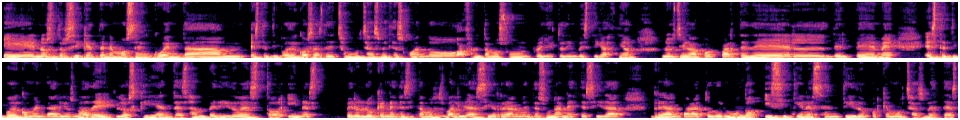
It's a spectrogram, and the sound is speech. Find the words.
Eh, nosotros sí que tenemos en cuenta mm, este tipo de cosas. De hecho, muchas veces cuando afrontamos un proyecto de investigación nos llega por parte del, del PM este tipo de comentarios, ¿no? De los clientes han pedido esto y pero lo que necesitamos es validar si realmente es una necesidad real para todo el mundo y si tiene sentido, porque muchas veces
